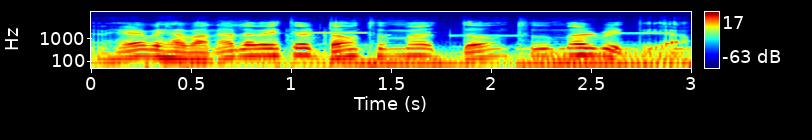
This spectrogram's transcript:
And here we have an elevator down to Mer down to Maridia.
